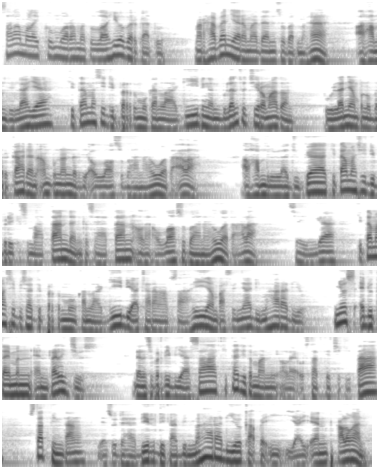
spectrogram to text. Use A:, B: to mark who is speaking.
A: Assalamualaikum warahmatullahi wabarakatuh. Marhaban ya Ramadan Sobat Maha. Alhamdulillah ya, kita masih dipertemukan lagi dengan bulan suci Ramadan. Bulan yang penuh berkah dan ampunan dari Allah Subhanahu wa taala. Alhamdulillah juga kita masih diberi kesempatan dan kesehatan oleh Allah Subhanahu wa taala. Sehingga kita masih bisa dipertemukan lagi di acara ngabsahi yang pastinya di Maha Radio. News, Edutainment, and Religious. Dan seperti biasa, kita ditemani oleh Ustadz kece kita, Ustadz Bintang, yang sudah hadir di kabin Maha Radio KPI IAIN Pekalongan.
